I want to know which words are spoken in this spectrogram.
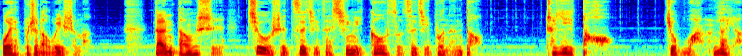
我也不知道为什么，但当时就是自己在心里告诉自己不能倒，这一倒就完了呀。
